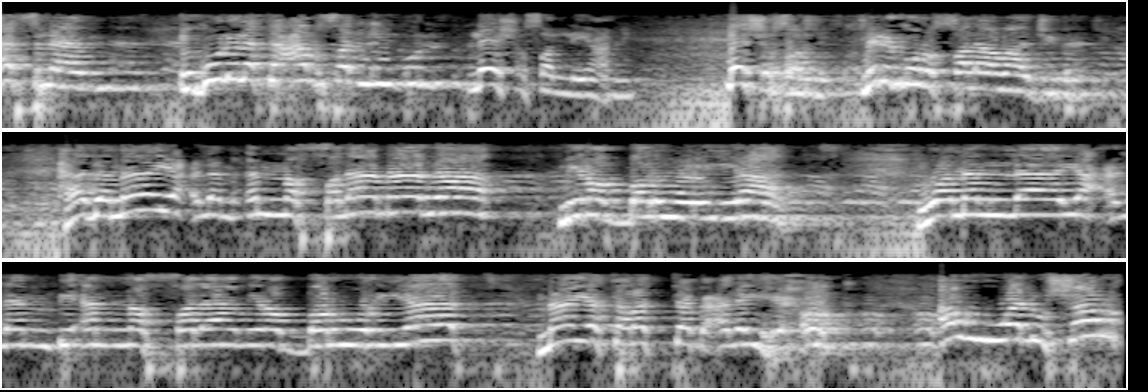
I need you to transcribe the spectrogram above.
أسلم. يقولوا له تعال صلي. يقول ليش أصلي يعني؟ ليش أصلي؟ من يقول الصلاة واجبة؟ هذا ما يعلم أن الصلاة ماذا؟ من الضروريات. ومن لا يعلم بأن الصلاة من الضروريات ما يترتب عليه حكم. أول شرط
